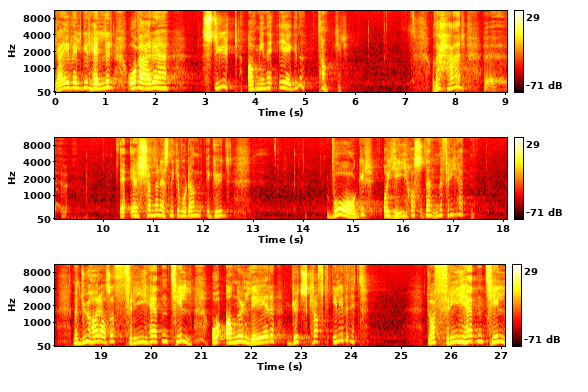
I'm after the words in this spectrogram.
Jeg velger heller å være styrt av mine egne tanker. Og det er her eh, Jeg skjønner nesten ikke hvordan Gud våger å gi oss denne friheten. Men du har altså friheten til å annullere Guds kraft i livet ditt. Du har friheten til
